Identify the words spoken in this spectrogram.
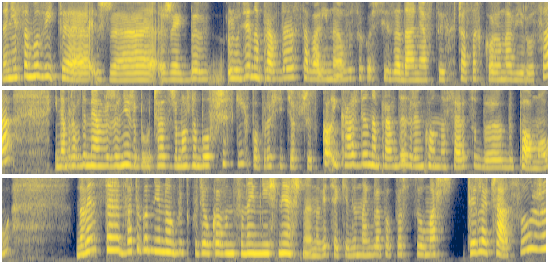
no niesamowite, że, że jakby ludzie naprawdę stawali na wysokości zadania w tych czasach koronawirusa i naprawdę miałam wrażenie, że był czas, że można było wszystkich poprosić o wszystko i każdy naprawdę z ręką na sercu by, by pomógł. No więc te dwa tygodnie na ogródku działkowym co najmniej śmieszne. No wiecie, kiedy nagle po prostu masz tyle czasu, że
